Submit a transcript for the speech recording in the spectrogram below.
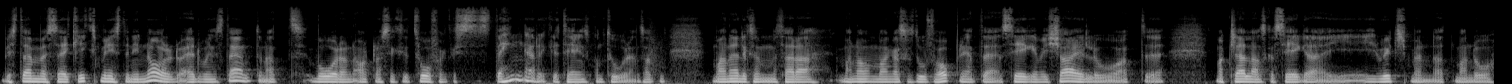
bestämmer sig krigsministern i norr då, Edwin Stanton, att våren 1862 faktiskt stänga rekryteringskontoren. Så att man är liksom så här, man har, en ganska stor förhoppning att det är segern vid Shiloh och att eh, McClellan ska segra i, i Richmond, att man då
